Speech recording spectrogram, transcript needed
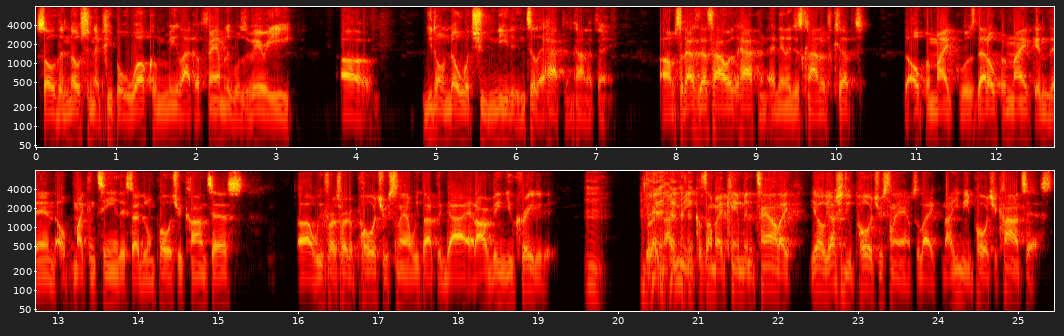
So the notion that people welcomed me like a family was very. Uh, you don't know what you needed until it happened, kind of thing. Um, so that's that's how it happened, and then it just kind of kept. The open mic was that open mic, and then open mic continued. They started doing poetry contests. Uh, we first heard of poetry slam. We thought the guy at our venue created it. So like, nah, you mean because somebody came into town like, yo, y'all should do poetry slam. So like, nah, you mean poetry contest.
